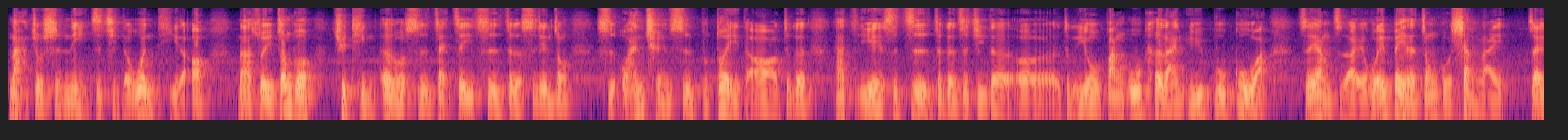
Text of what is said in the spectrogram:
那就是你自己的问题了哦。那所以中国去挺俄罗斯，在这一次这个事件中。是完全是不对的哦，这个他也是置这个自己的呃这个友邦乌克兰于不顾啊，这样子啊也违背了中国向来在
